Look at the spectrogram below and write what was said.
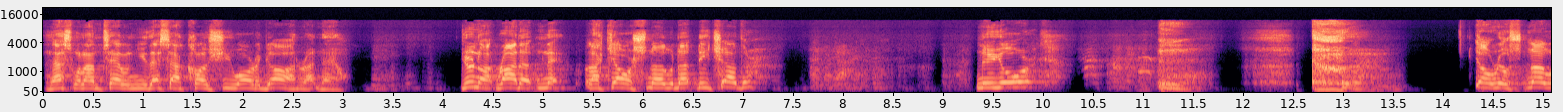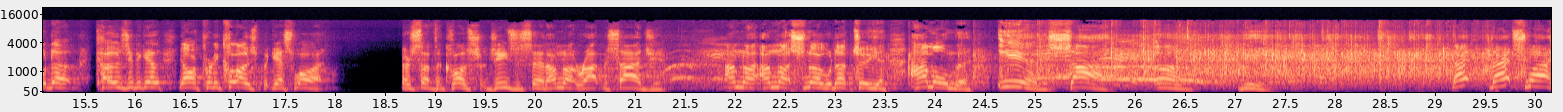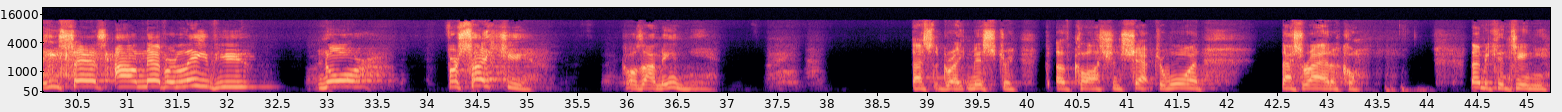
And that's what I'm telling you. That's how close you are to God right now. You're not right up ne- like y'all are snuggled up to each other. New York. y'all real snuggled up, cozy together. Y'all are pretty close, but guess what? There's something closer. Jesus said, I'm not right beside you. I'm not, I'm not snuggled up to you. I'm on the inside of you. That, that's why he says, I'll never leave you nor forsake you because I'm in you. That's the great mystery of Colossians chapter 1. That's radical. Let me continue.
